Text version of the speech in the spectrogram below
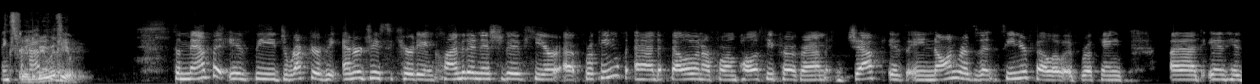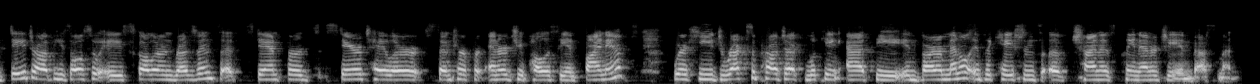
Thanks for Good having to be with you. Samantha is the director of the Energy Security and Climate Initiative here at Brookings and a fellow in our foreign policy program. Jeff is a non resident senior fellow at Brookings. And in his day job, he's also a scholar in residence at Stanford's Steyer-Taylor Center for Energy Policy and Finance, where he directs a project looking at the environmental implications of China's clean energy investment.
